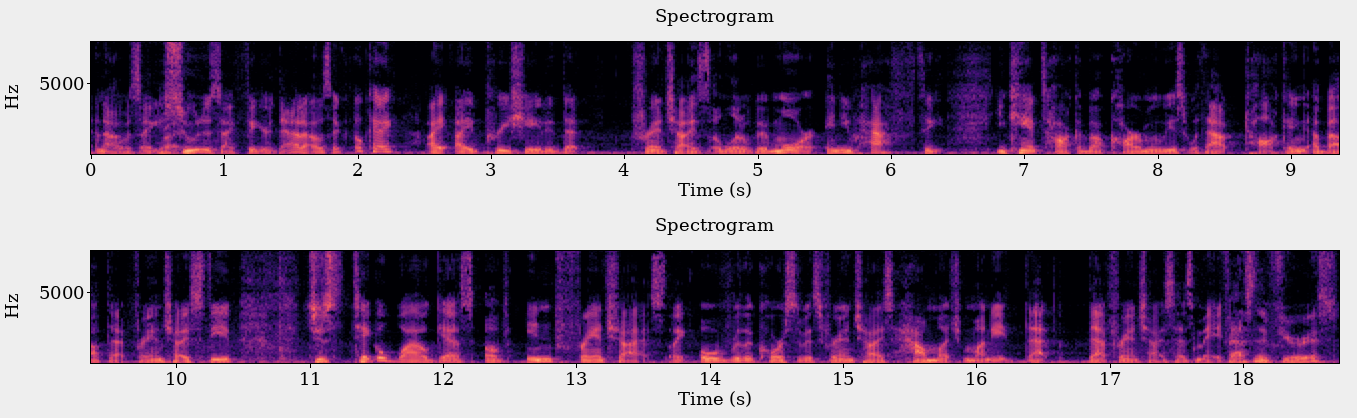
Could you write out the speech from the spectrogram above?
and I was like, as soon as I figured that, out, I was like, okay, I, I appreciated that franchise a little bit more and you have to you can't talk about car movies without talking about that franchise steve just take a wild guess of in franchise like over the course of his franchise how much money that that franchise has made Fast and Furious.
